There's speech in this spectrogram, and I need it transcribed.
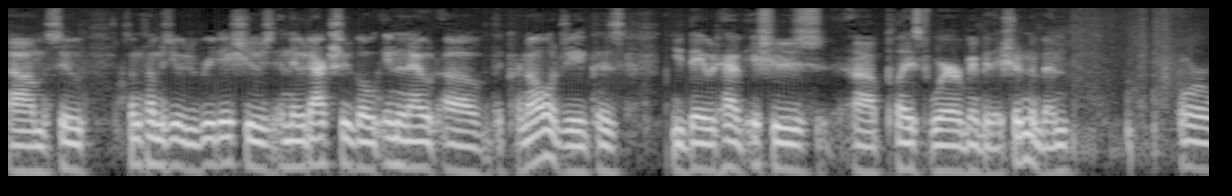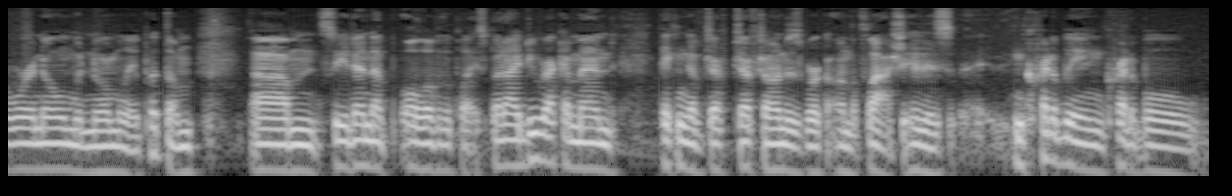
Um, so sometimes you would read issues and they would actually go in and out of the chronology because they would have issues uh, placed where maybe they shouldn't have been or where no one would normally put them. Um, so you'd end up all over the place. But I do recommend picking up Jeff Geoff Johns' work on The Flash. It is incredibly incredible,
